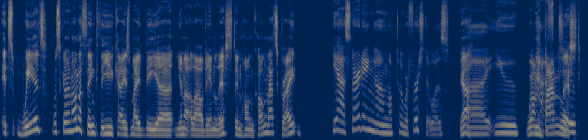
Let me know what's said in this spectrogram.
It's weird what's going on. I think the UK's made the uh, you're not allowed in list in Hong Kong. That's great. Yeah, starting um October first, it was. Yeah, Uh, you we're on the ban to- list.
